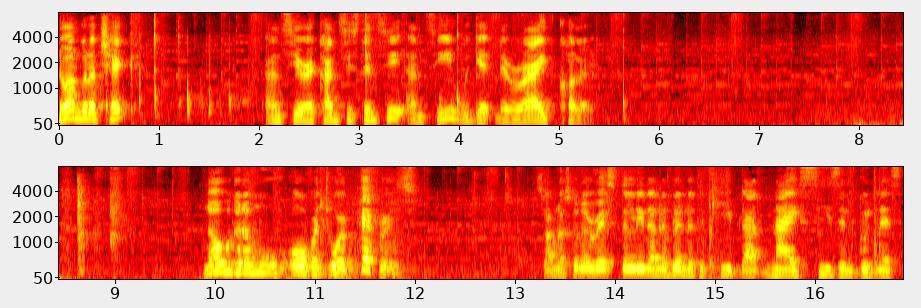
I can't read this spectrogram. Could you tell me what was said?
Now I'm gonna check and see our consistency and see we get the right color. Now we're gonna move over to our peppers. So I'm just gonna rest the lid on the blender to keep that nice seasoned goodness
